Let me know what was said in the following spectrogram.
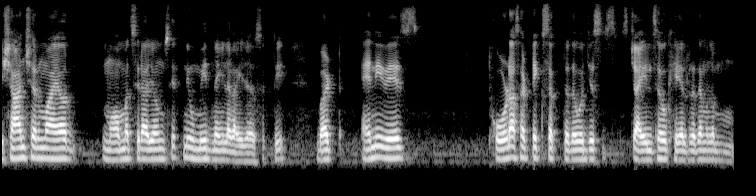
ईशांत शर्मा है और मोहम्मद सिराज उनसे इतनी उम्मीद नहीं लगाई जा सकती। बट एनी थोड़ा सा टिक सकते थे वो जिस स्टाइल से वो खेल रहे थे मतलब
